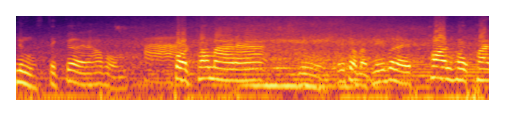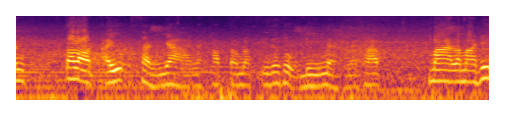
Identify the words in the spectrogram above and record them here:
หนึ่งสติกเกอร์นะครับผมค่ะกดเข้ามานะฮะ นี่ได้จบแบบนี้ไปเลยพอน6,000ตลอดอายุสัญญานะครับสำหรับ Isuzu D-Max นะครับ มาเรามาที่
